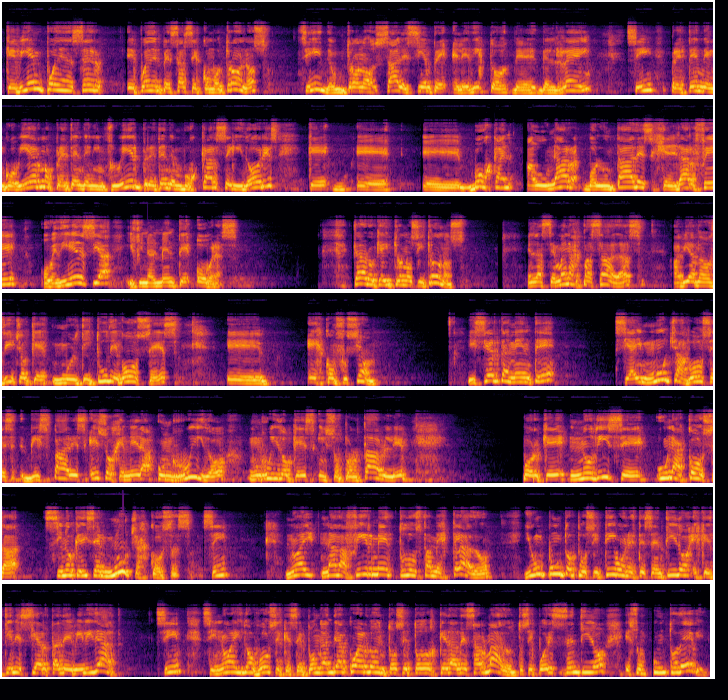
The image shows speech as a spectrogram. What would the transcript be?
que bien pueden ser, eh, pueden pensarse como tronos, ¿sí? De un trono sale siempre el edicto del rey, ¿sí? Pretenden gobierno, pretenden influir, pretenden buscar seguidores que eh, eh, buscan aunar voluntades, generar fe, obediencia y finalmente obras. Claro que hay tronos y tronos. En las semanas pasadas habíamos dicho que multitud de voces eh, es confusión. Y ciertamente, si hay muchas voces dispares, eso genera un ruido, un ruido que es insoportable porque no dice una cosa, sino que dice muchas cosas, ¿sí? No hay nada firme, todo está mezclado, y un punto positivo en este sentido es que tiene cierta debilidad, ¿sí? Si no hay dos voces que se pongan de acuerdo, entonces todo queda desarmado, entonces por ese sentido es un punto débil.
